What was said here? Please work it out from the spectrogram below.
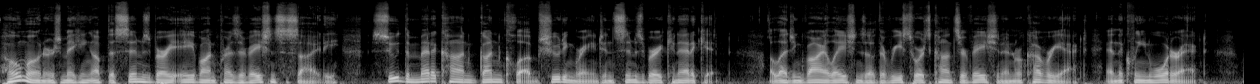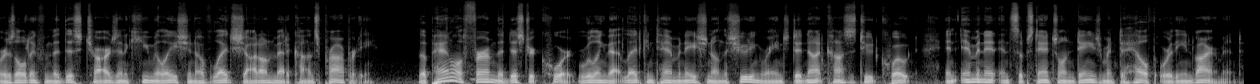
Homeowners making up the Simsbury Avon Preservation Society sued the Metacon Gun Club shooting range in Simsbury, Connecticut, alleging violations of the Resource Conservation and Recovery Act and the Clean Water Act resulting from the discharge and accumulation of lead shot on Metacon's property. The panel affirmed the district court, ruling that lead contamination on the shooting range did not constitute, quote, an imminent and substantial endangerment to health or the environment.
